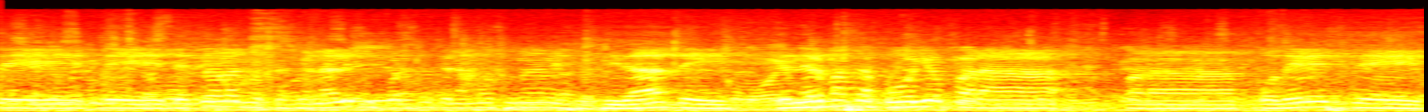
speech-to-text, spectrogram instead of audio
de, todas las vocacionales y por eso tenemos una necesidad de tener más apoyo para, para poder este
